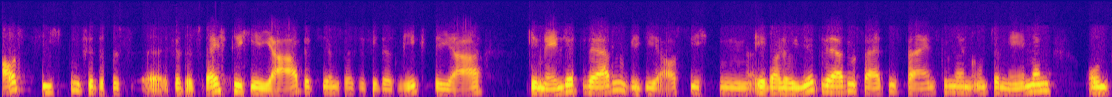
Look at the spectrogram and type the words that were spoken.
Aussichten für das, äh, für das restliche Jahr bzw. für das nächste Jahr gemeldet werden, wie die Aussichten evaluiert werden seitens der einzelnen Unternehmen. Und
